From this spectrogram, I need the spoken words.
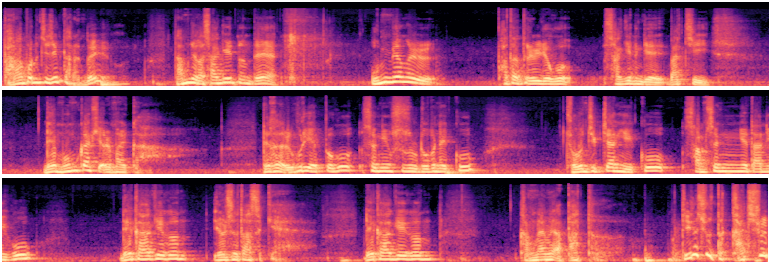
바라보는 지점이 다른 거예요. 남녀가 사귀었는데 운명을 받아들이려고 사귀는 게 마치 내 몸값이 얼마일까? 내가 얼굴이 예쁘고 성형수술 두 번 했고 좋은 직장이 있고 삼성에 다니고 내 가격은 열세 다섯 개. 내 가격은 강남의 아파트. 식으로 다 가치를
